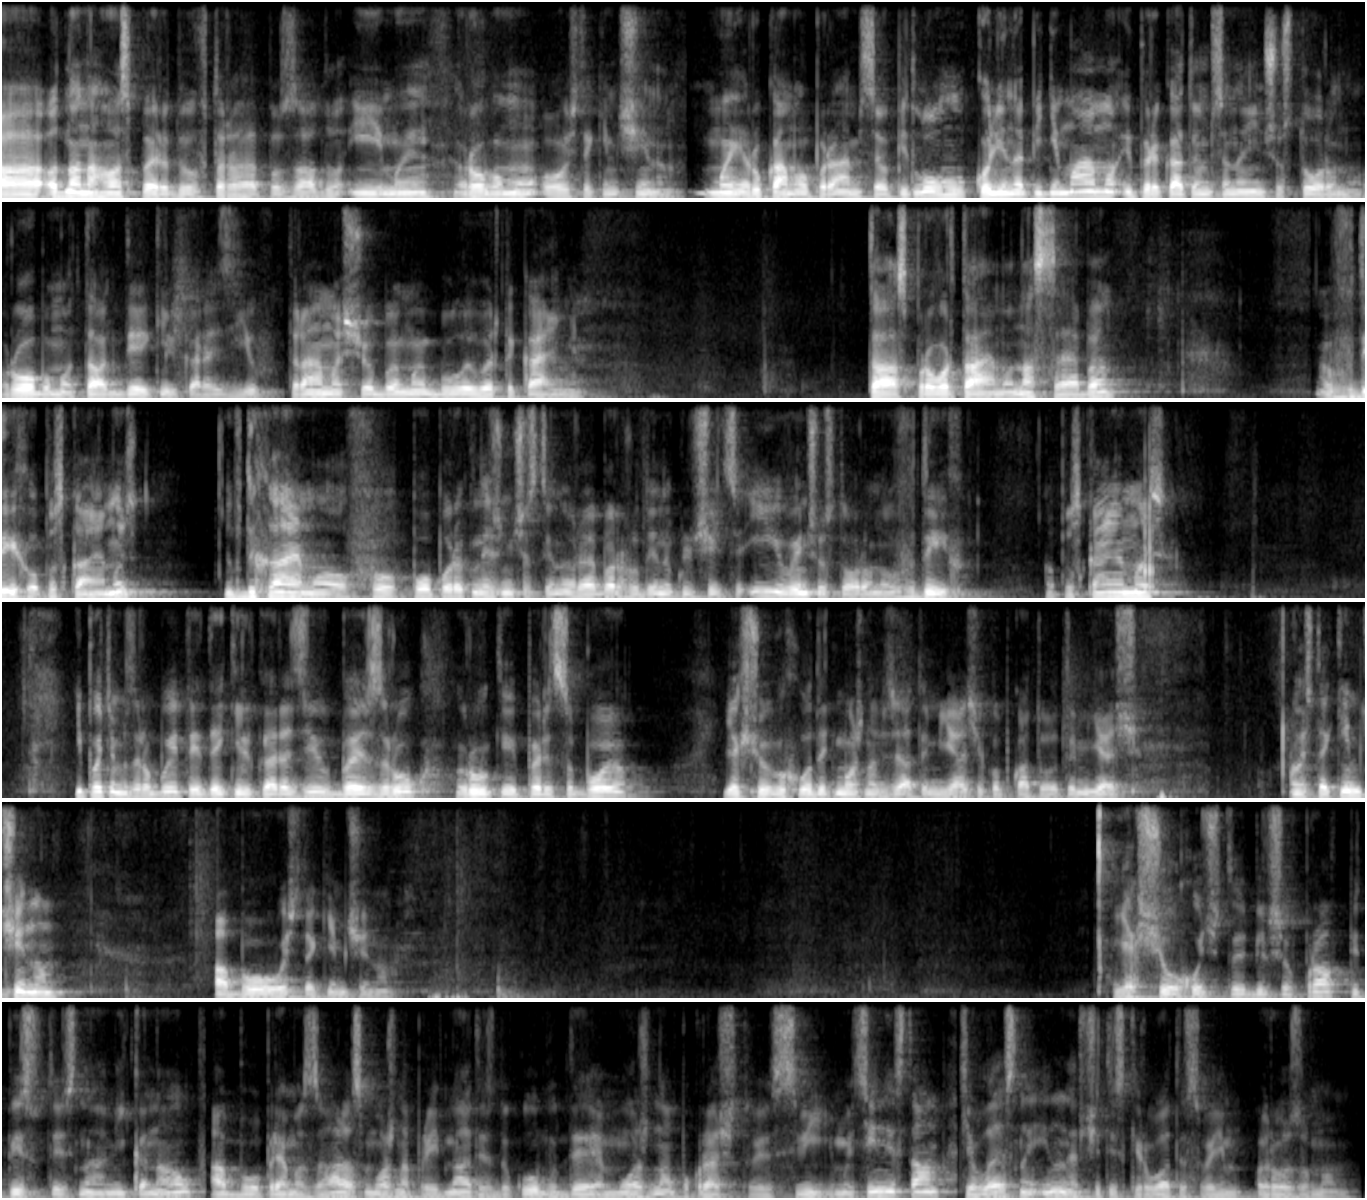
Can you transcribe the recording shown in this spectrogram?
Одна нога спереду, втора позаду, і ми робимо ось таким чином. Ми руками опираємося у підлогу, коліна піднімаємо і перекатуємося на іншу сторону. Робимо так декілька разів. Стараємося, щоб ми були вертикальні. Таз провертаємо на себе. Вдих опускаємось. Вдихаємо в поперек, нижню частину ребер, грудину ключиці. І в іншу сторону. Вдих. Опускаємось. І потім зробити декілька разів без рук, руки перед собою. Якщо виходить, можна взяти м'ячик, обкатувати м'яч ось таким чином. Або ось таким чином. Якщо хочете більше вправ, підписуйтесь на мій канал, або прямо зараз можна приєднатись до клубу, де можна покращити свій емоційний стан, тілесний і навчитись керувати своїм розумом.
